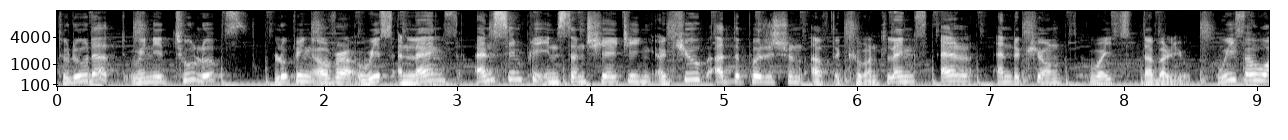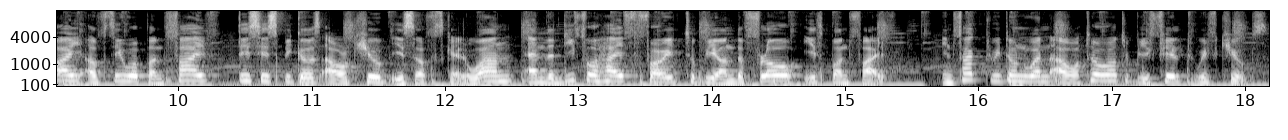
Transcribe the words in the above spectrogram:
To do that, we need two loops, looping over width and length, and simply instantiating a cube at the position of the current length L and the current weight W. With a y of 0.5, this is because our cube is of scale 1 and the default height for it to be on the floor is 0.5. In fact, we don't want our tower to be filled with cubes.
